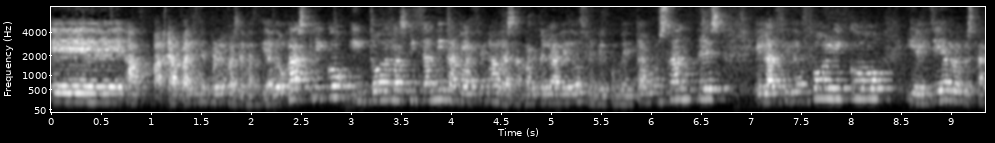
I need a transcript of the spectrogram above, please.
eh, aparecen problemas de vaciado gástrico y todas las vitaminas relacionadas, aparte de la B12 que comentamos antes, el ácido fólico y el hierro que está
